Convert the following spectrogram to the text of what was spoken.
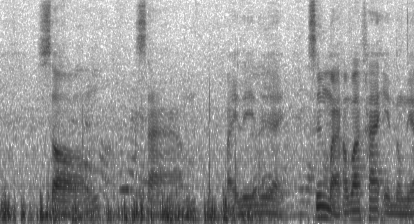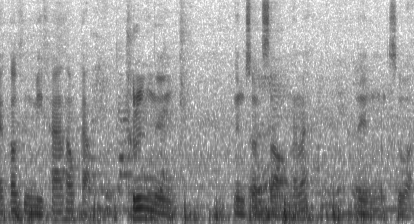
1 2 3 ไปเรื่อยๆ ซึ่งหมายความว่าค่า n ตรงเนี้ยก็คือมีค่าเท่ากับครึ่งหนึ่ง1ส่วน2ใช่ไหม1ส่วน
